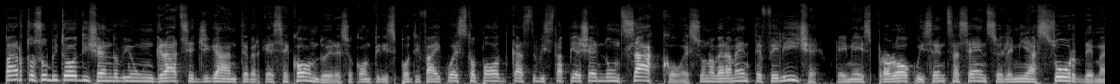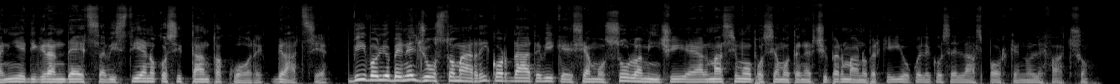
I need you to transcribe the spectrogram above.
Parto subito dicendovi un grazie gigante perché secondo i resoconti di Spotify questo podcast vi sta piacendo un sacco e sono veramente felice che i miei sproloqui senza senso e le mie assurde manie di grandezza vi stiano così tanto a cuore. Grazie. Vi voglio bene il giusto, ma ricordatevi che siamo solo amici e al massimo possiamo tenerci per mano perché io quelle cose là sporche non le faccio.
